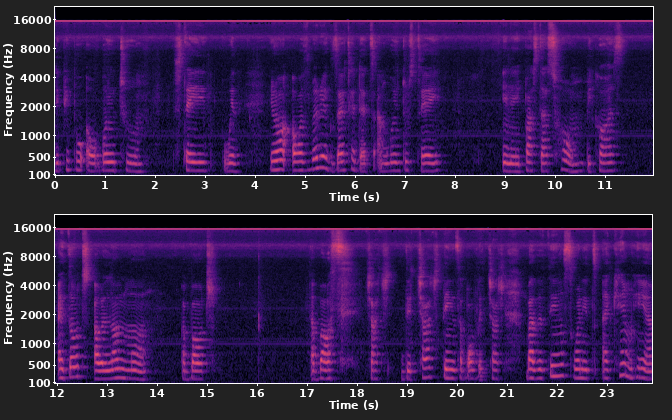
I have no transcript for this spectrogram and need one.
the people I was going to stay with. You know, I was very excited that I'm going to stay in a pastor's home because I thought I will learn more about about church the church things about the church. But the things when it I came here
